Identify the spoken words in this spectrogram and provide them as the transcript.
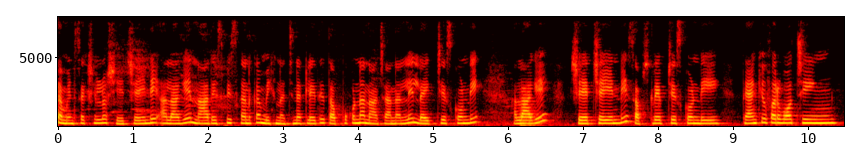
కమెంట్ సెక్షన్లో షేర్ చేయండి. అలాగే నా రెసిపీస్ కనుక మీకు నచ్చినట్లయితే తప్పకుండా నా ఛానల్ని లైక్ చేసుకోండి. అలాగే షేర్ చేయండి సబ్స్క్రైబ్ చేసుకోండి. Thank for watching.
